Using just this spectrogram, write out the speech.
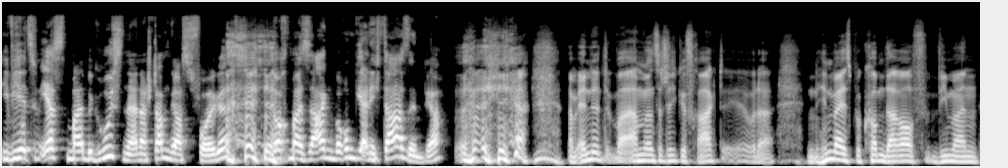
die wir jetzt zum ersten Mal begrüßen in einer Stammgastfolge, ja. noch mal sagen, warum die eigentlich da sind, ja? ja, am Ende haben wir uns natürlich gefragt äh, oder einen Hinweis bekommen darauf, wie man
